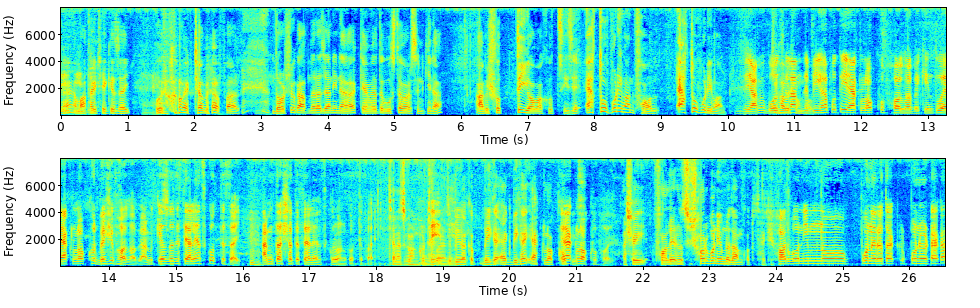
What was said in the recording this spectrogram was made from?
হ্যাঁ। মাথায় ঠেকে যায় ওইরকম একটা ব্যাপার। দর্শক আপনারা জানি না ক্যামেরাতে বুঝতে পারছেন কিনা? আমি সত্যিই অবাক হচ্ছি যে এত পরিমাণ ফল এত পরিমাণ। জি আমি বলছিলাম যে বিঘা প্রতি এক লক্ষ ফল হবে কিন্তু এক লক্ষর বেশি ফল হবে। আমি কেউ যদি চ্যালেঞ্জ করতে চাই আমি তার সাথে চ্যালেঞ্জ গ্রহণ করতে পারি। চ্যালেঞ্জ গ্রহণ করতে পারি পারেন যে বিঘা বিঘা এক বিঘায় এক লক্ষ এক লক্ষ ফল। আর সেই ফলের হচ্ছে সর্বনিম্ন দাম কত থাকে? সর্বনিম্ন পনেরো টাকা পনেরো টাকা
